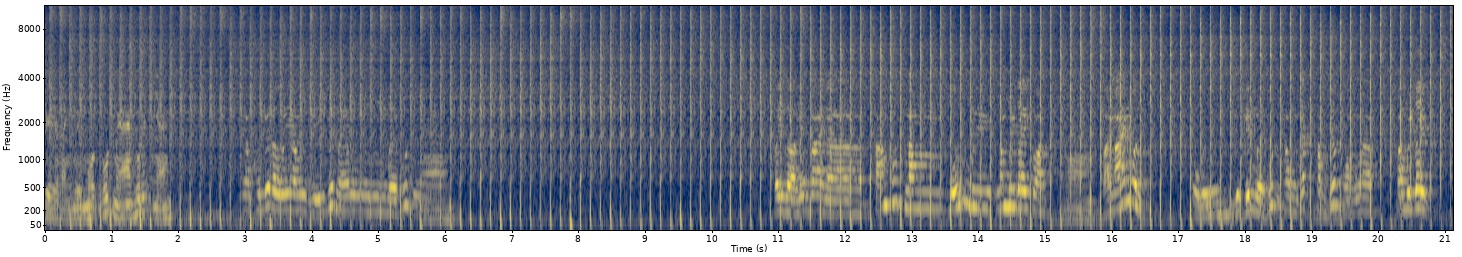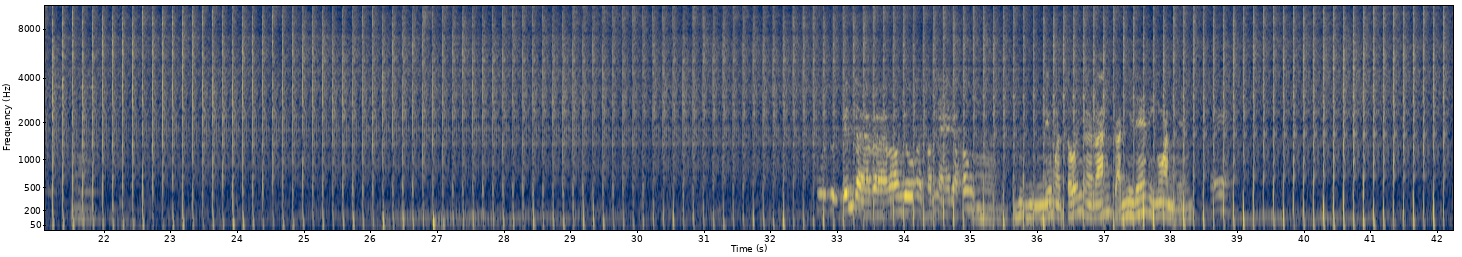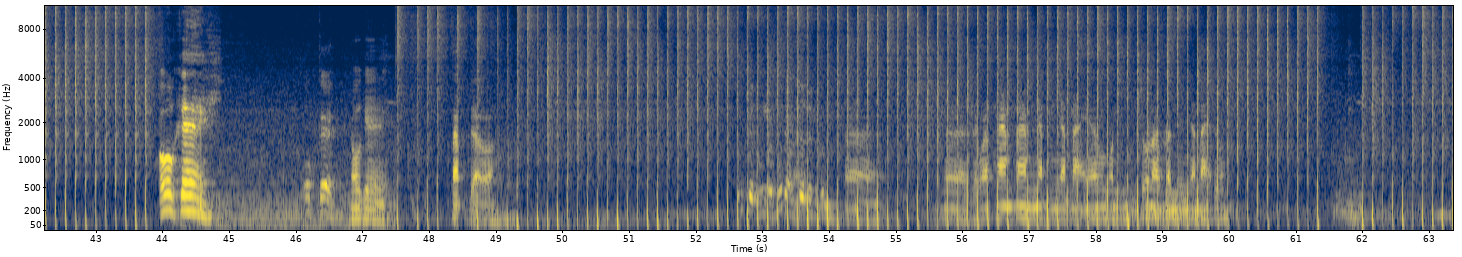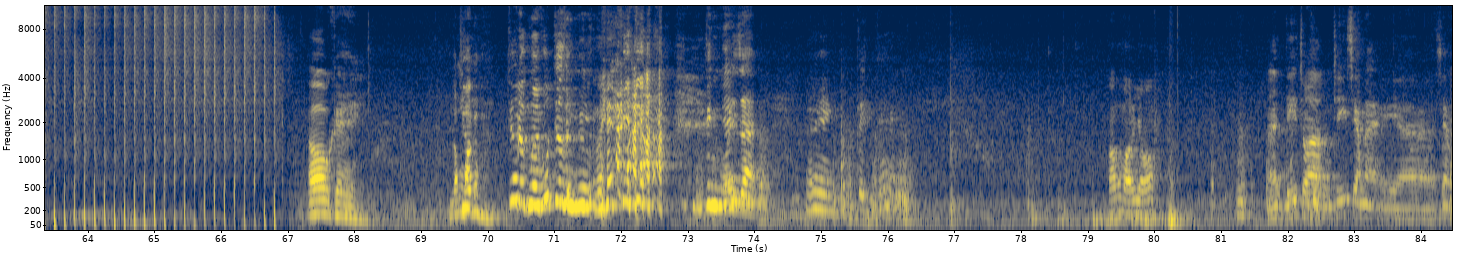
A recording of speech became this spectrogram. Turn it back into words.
là thành 11 phút 12 phút đấy nhỉ? Em không biết đâu em chỉ biết là em 10 phút. À, bây giờ hiện tại là 8 phút 5 40 50 giây toàn. À, thoải mái luôn. Ôi dự kiến 10 phút xong chắc xong trước khoảng à, 30 giây Kiến về về bao nhiêu cái thuần này được không? Ừ. nếu mà tối mà đoán chuẩn như thế thì ngon nhỉ ok. Ok. Ok. Tắt rồi cũng chưa đủ 10 phút em chưa dừng dừng à là sẽ qua tham tham nhặt nhặt lại còn chỗ nào cần thì nhặt lại thôi ok. Đóng băng. chưa được 10 phút chưa dừng. Kinh thế. Giời. Ê, kinh thế. Hoa có mở nhiều không? Đấy tí cho đồng chí xem lại à, xem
